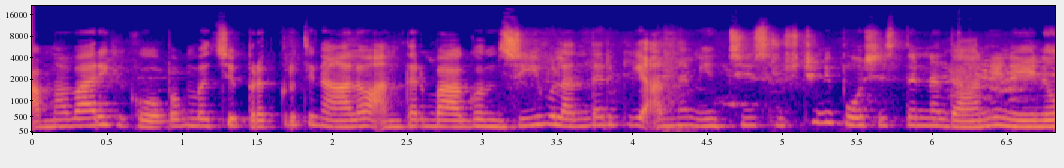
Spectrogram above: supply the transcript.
అమ్మవారికి కోపం వచ్చి ప్రకృతి నాలో అంతర్భాగం జీవులందరికీ అన్నం ఇచ్చి సృష్టిని పోషిస్తున్న దాన్ని నేను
